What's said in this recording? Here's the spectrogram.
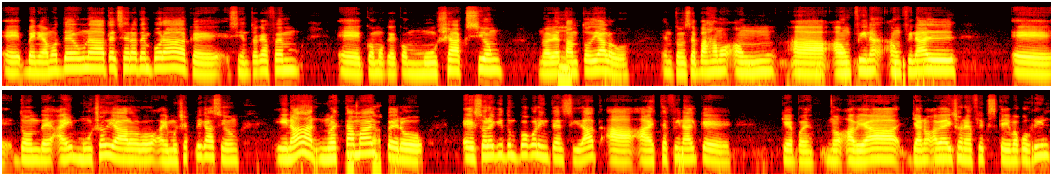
eh, veníamos de una tercera temporada que siento que fue como que con mucha acción, no había mm. tanto diálogo, entonces bajamos a un, a, un, final a un final donde hay mucho diálogo, hay mucha explicación y nada, no está mal, pero eso le quita un poco la intensidad a, a este final que, que pues no había, ya no había dicho Netflix que iba a ocurrir.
